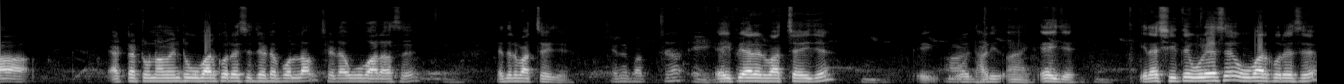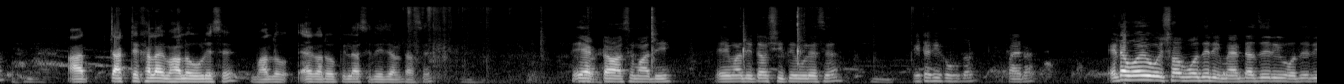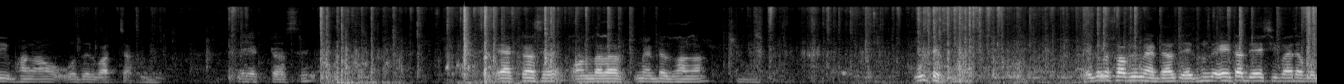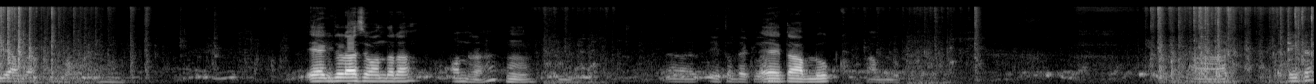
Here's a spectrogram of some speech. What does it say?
একটা টুর্নামেন্টে উবার করেছে যেটা বললাম সেটা উবার আছে। এদের বাচ্চা এই যে। এদের বাচ্চা এই এই পেয়ারের বাচ্চা এই যে। এই ওই ধাড়ি হ্যাঁ, এই যে। এরা শীতে উড়েছে ওভার করেছে। আর চারটে খেলায় ভালো উড়েছে ভালো এগারো প্লাস রেজাল্ট আছে। এই একটা আছে মাদি এই মাদিটাও শীতে উড়েছে। এটা কি কবুতর? পায়রা? এটা ওই ওই সব ওদেরই ম্যাডাজেরই ওদেরই ভাঙা ওদের বাচ্চা। এই একটা আছে। একটা আছে অন্দারার ম্যাডাজ ভাঙা। উল্টে এগুলো সবই ম্যাডাজ এগুলো এটা দেশি পায়রা বলি আমরা। এক জোড়া আছে অন্দারা অন্ধ্রা হ্যাঁ? হুম। আর এই তো দেখলাম। একটা আবলুক। আমলুক আর এইটা?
